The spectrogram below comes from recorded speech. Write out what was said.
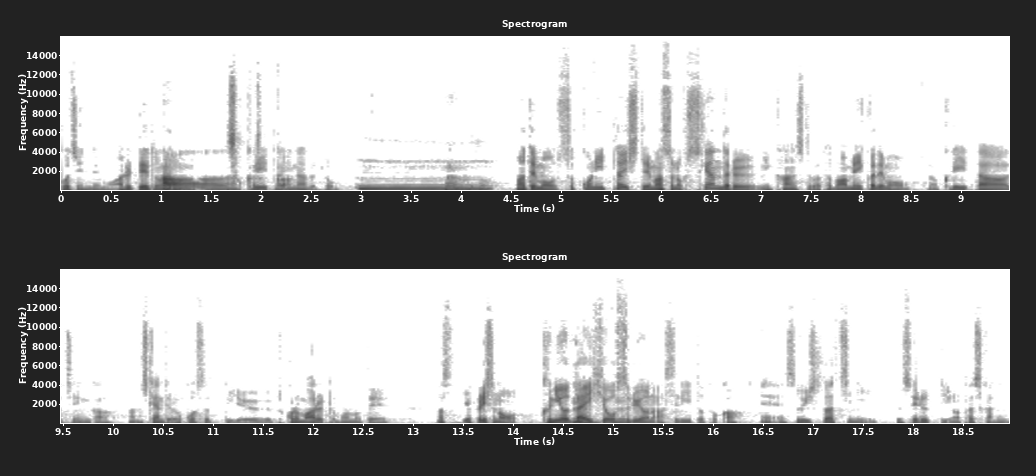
個人でも。ある程度のクリエイターに。なると。なるほど。まあでも、そこに対して、まあそのスキャンダルに関しては多分アメリカでも、そのクリエイター陣があのスキャンダルを起こすっていうところもあると思うので、まあ、やっぱりその国を代表するようなアスリートとか、えーそういう人たちに寄せるっていうのは確かに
